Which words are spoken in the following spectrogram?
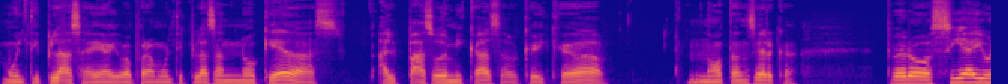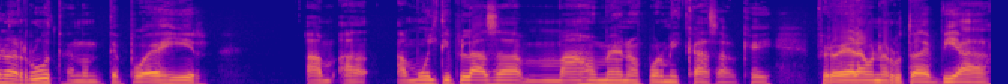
multiplaza, ella iba para multiplaza, no quedas al paso de mi casa, ok, queda no tan cerca. Pero sí hay una ruta en donde te puedes ir a Multiplaza más o menos por mi casa, ok. Pero era una ruta desviada.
